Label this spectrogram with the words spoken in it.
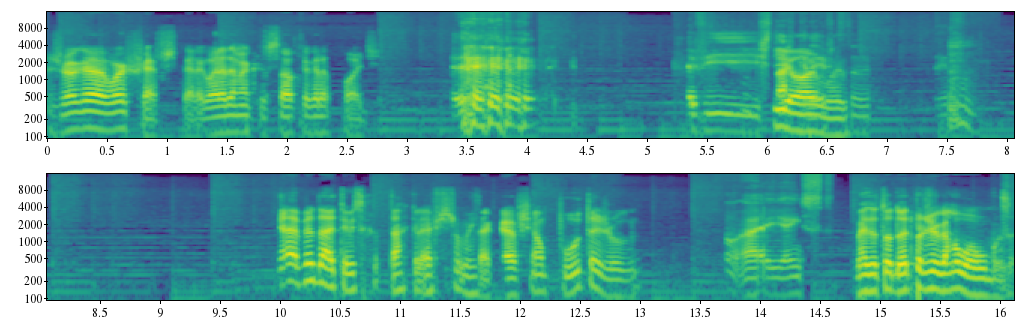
Joga Warcraft, cara. Agora é da Microsoft, agora pode. Teve Pior, StarCraft mano. também. É verdade, tem o StarCraft também. StarCraft é um puta jogo. Aí, aí, Mas eu tô doido pra jogar o WoW, mano.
